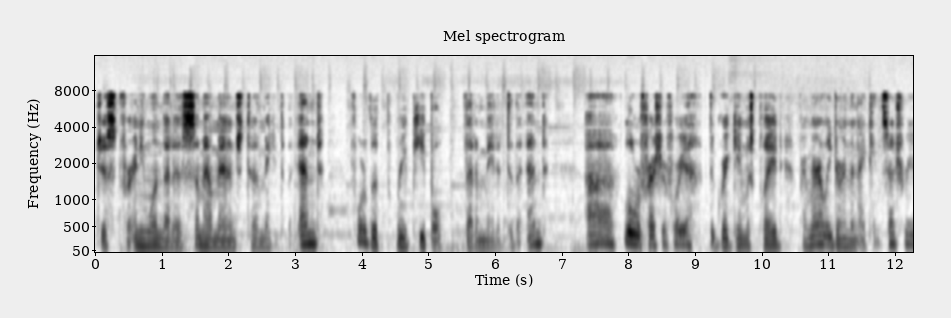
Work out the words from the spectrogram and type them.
just for anyone that has somehow managed to make it to the end, for the three people that have made it to the end, uh, a little refresher for you. The Great Game was played primarily during the 19th century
